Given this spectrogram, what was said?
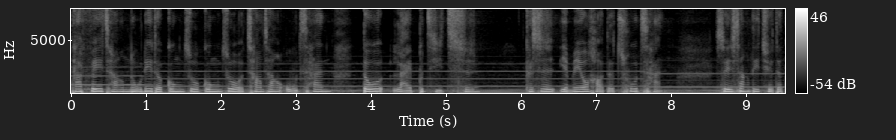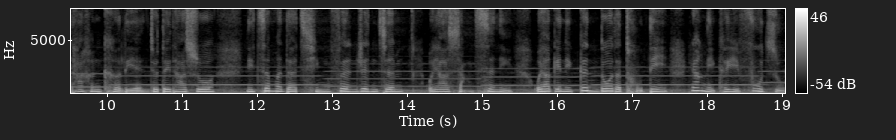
他非常努力的工作，工作常常午餐都来不及吃，可是也没有好的出产。所以上帝觉得他很可怜，就对他说：“你这么的勤奋认真，我要赏赐你，我要给你更多的土地，让你可以富足。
